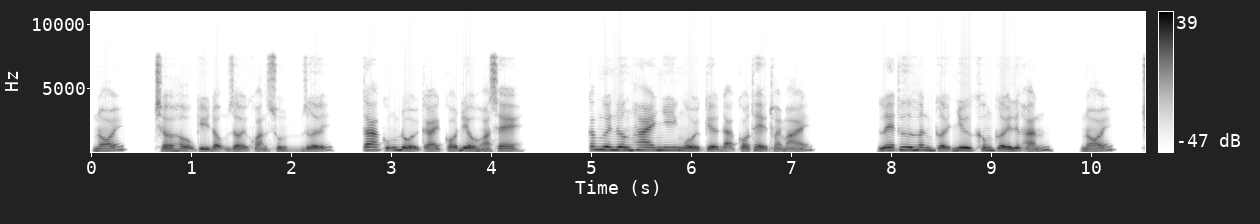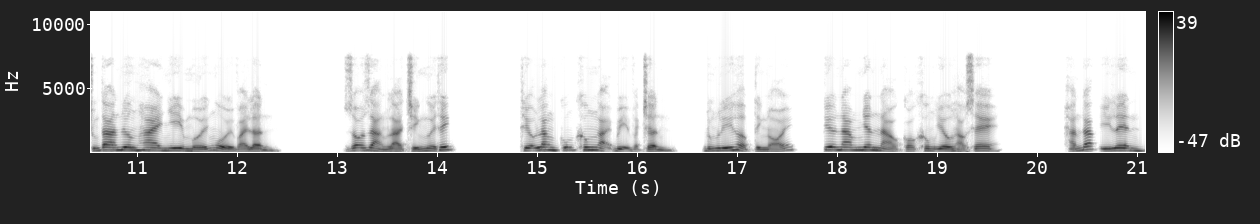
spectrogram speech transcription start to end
nói, chờ hậu kỳ động rời khoản xuống dưới, ta cũng đổi cái có điều hòa xe. Các ngươi nương hai nhi ngồi kia đã có thể thoải mái. Lê Thư Hân cười như không cười lướt hắn, nói, chúng ta nương hai nhi mới ngồi vài lần. Rõ ràng là chính ngươi thích. Thiệu lăng cũng không ngại bị vạch trần, đúng lý hợp tình nói, kia nam nhân nào có không yêu hảo xe. Hắn đáp ý lên,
